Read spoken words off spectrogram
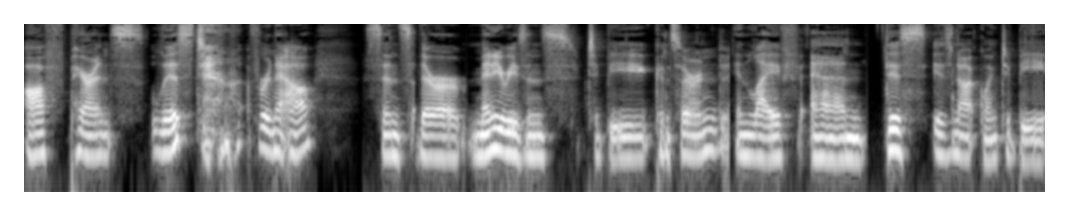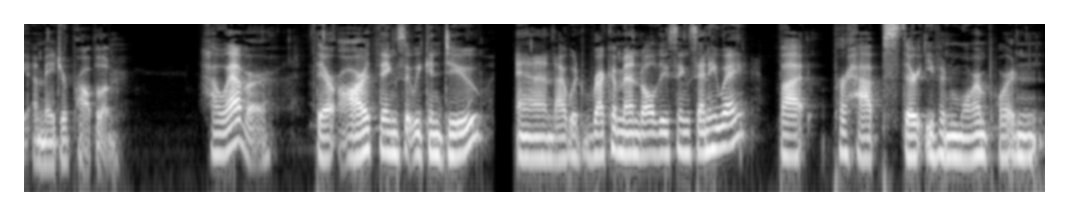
off parents list for now since there are many reasons to be concerned in life, and this is not going to be a major problem. However, there are things that we can do, and I would recommend all these things anyway, but perhaps they're even more important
